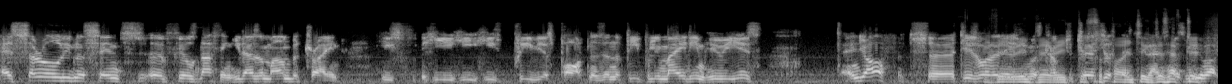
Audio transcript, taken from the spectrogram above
as Cyril, in a sense, uh, feels nothing. He doesn't mind betraying his he, he his previous partners and the people who made him who he is. And yeah, it's, uh, it is what it is. very, You very to terms with it. disappointing. Just have to,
